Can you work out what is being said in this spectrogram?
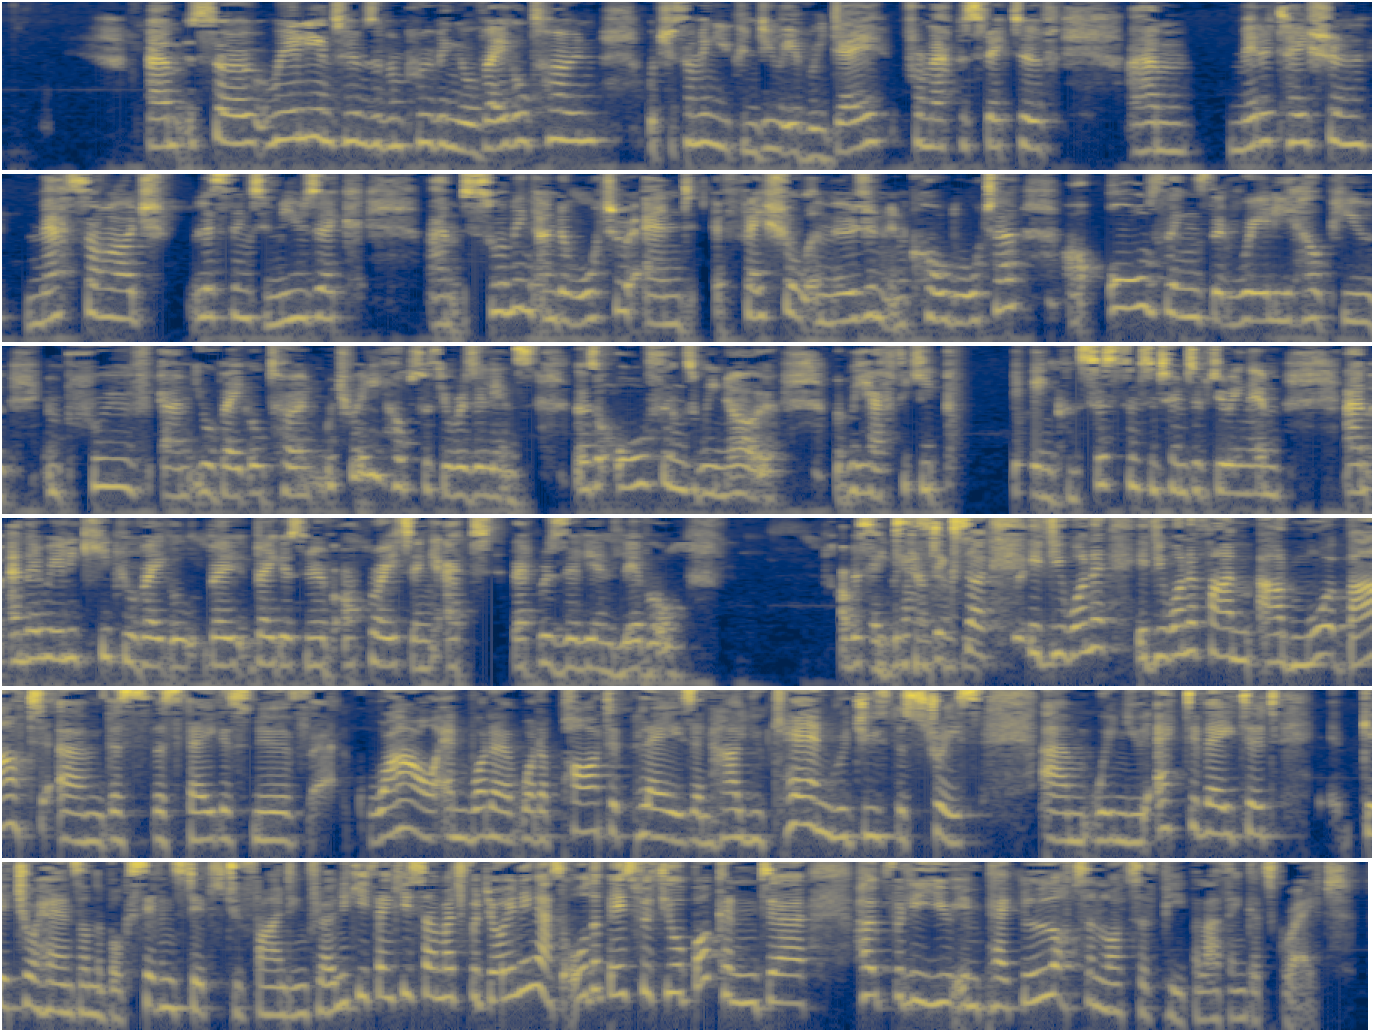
Um, so really in terms of improving your vagal tone, which is something you can do every day from that perspective, um, meditation, massage, listening to music, um, swimming underwater and facial immersion in cold water are all things that really help you improve um, your vagal tone, which really helps with your resilience. Those are all things we know, but we have to keep being consistent in terms of doing them, um, and they really keep your vagal, vagus nerve operating at that resilient level obviously fantastic. So if you want to, if you want to find out more about um, this this vagus nerve, wow, and what a what a part it plays, and how you can reduce the stress um, when you activate it. Get your hands on the book, Seven Steps to Finding Flow. Nikki, thank you so much for joining us. All the best with your book, and uh, hopefully you impact lots and lots of people. I think it's great.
